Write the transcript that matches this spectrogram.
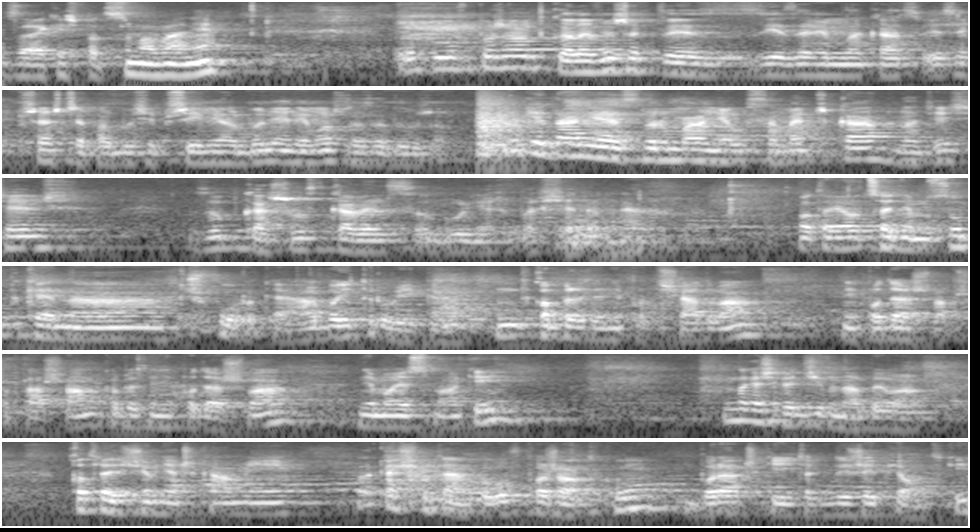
Za jakieś podsumowanie? No było w porządku, ale wiesz jak to jest z jedzeniem na kacu. Jest jak przeszczep, albo się przyjmie, albo nie, nie można za dużo. Drugie danie jest normalnie ósemeczka na 10. Zupka szóstka, więc ogólnie chyba 7, nie? No to ja oceniam zupkę na czwórkę albo i trójkę. No, Kompletnie nie podsiadła. Nie podeszła, przepraszam. Kompletnie nie podeszła. Nie moje smaki. No, jakaś taka dziwna była. Kotlet z ziemniaczkami. no, Jakaś był w porządku. Buraczki tak bliżej piątki.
